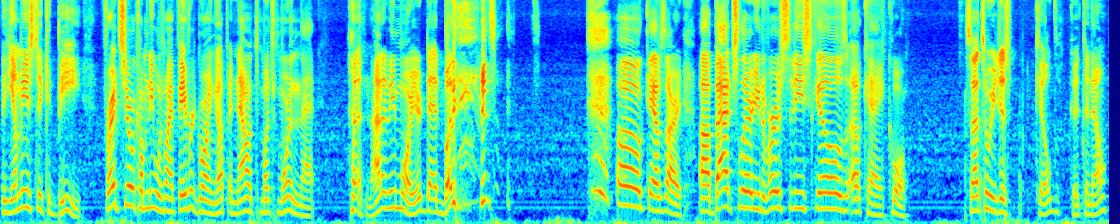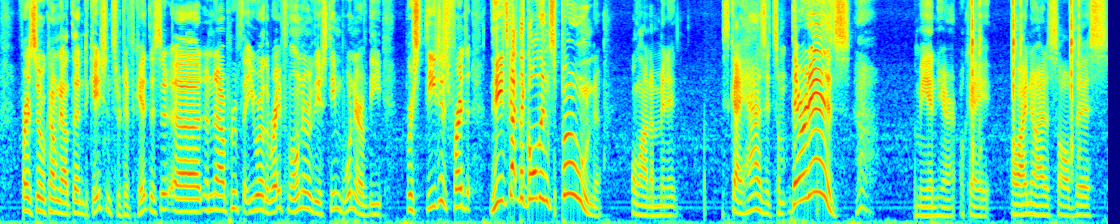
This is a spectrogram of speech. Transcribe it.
the yummiest it could be. Fred Cereal Company was my favorite growing up, and now it's much more than that. Not anymore. You're dead, buddy. okay, I'm sorry. Uh, bachelor, university skills. Okay, cool. So that's who we just killed. Good to know. Fred Cereal Company authentication certificate. This is uh, proof that you are the rightful owner of the esteemed winner of the prestigious Fred. He's got the golden spoon. Hold on a minute. This guy has it. Some there it is. Let me in here. Okay. Oh, I know how to solve this.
